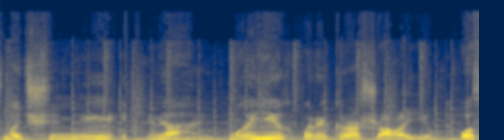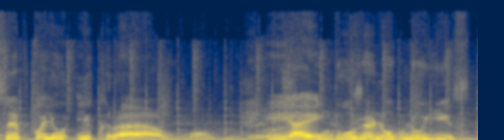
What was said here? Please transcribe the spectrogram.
смачні і м'ягенькі. Ми їх прикрашаємо посипкою і кремом. І я їх дуже люблю їсти.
